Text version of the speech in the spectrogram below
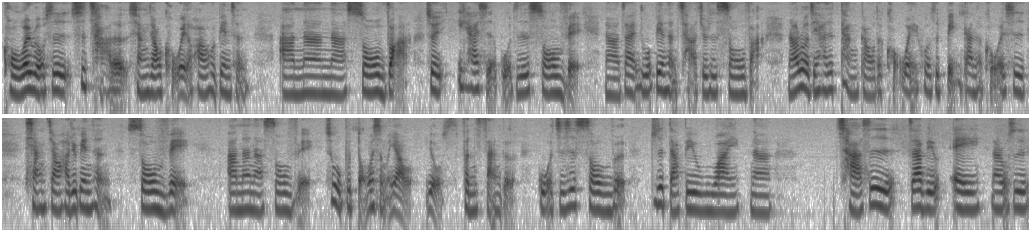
口味如果是是茶的香蕉口味的话，会变成 ananasova。所以一开始的果汁是 sove，那再如果变成茶就是 sova。然后如果今天它是蛋糕的口味或者是饼干的口味是香蕉，它就变成 sove a n a n a s o v e。所以我不懂为什么要有分三个，果汁是 sove，就是 wy 那。茶是 W A，那如果是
